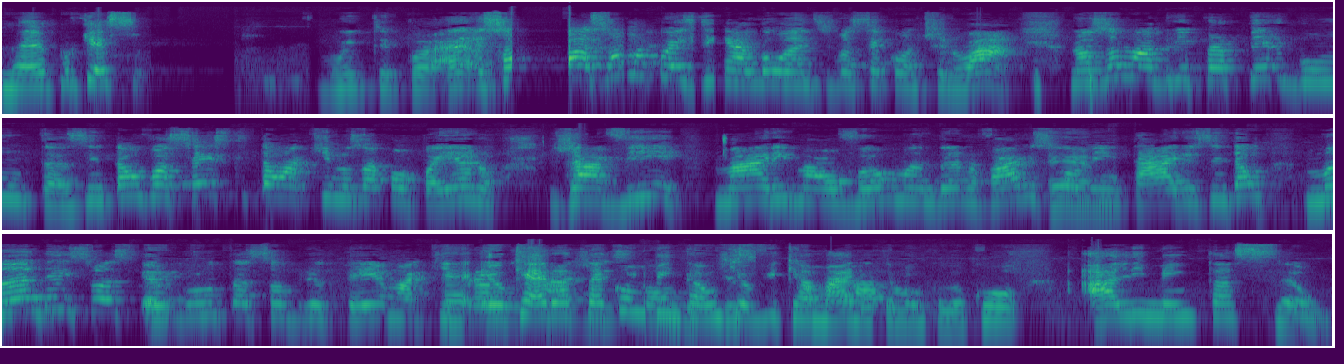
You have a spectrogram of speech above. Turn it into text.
né? Porque muito importante. É, só, só uma coisinha, Lu, antes de você continuar, nós vamos abrir para perguntas. Então, vocês que estão aqui nos acompanhando, já vi Mari Malvão mandando vários é. comentários. Então, mandem suas perguntas eu, sobre o tema aqui. É, eu quero até comentar um que eu vi que a Mari também colocou: alimentação.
